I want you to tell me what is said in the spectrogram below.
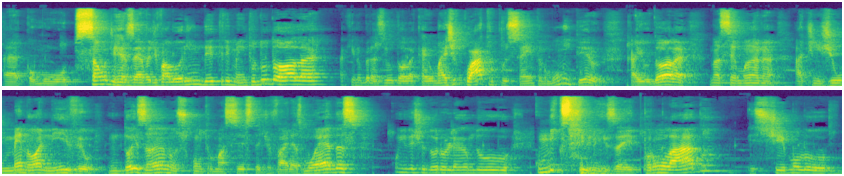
é, como opção de reserva de valor em detrimento do dólar. Aqui no Brasil, o dólar caiu mais de 4%, no mundo inteiro caiu o dólar. Na semana, atingiu o menor nível em dois anos contra uma cesta de várias moedas o investidor olhando com mixed feelings aí. Por um lado, estímulo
